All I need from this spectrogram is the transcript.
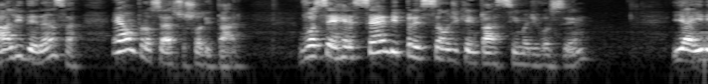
a liderança é um processo solitário. Você recebe pressão de quem está acima de você. E aí,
